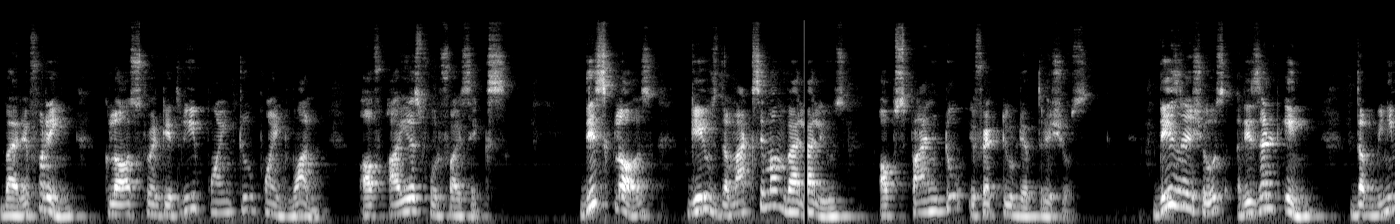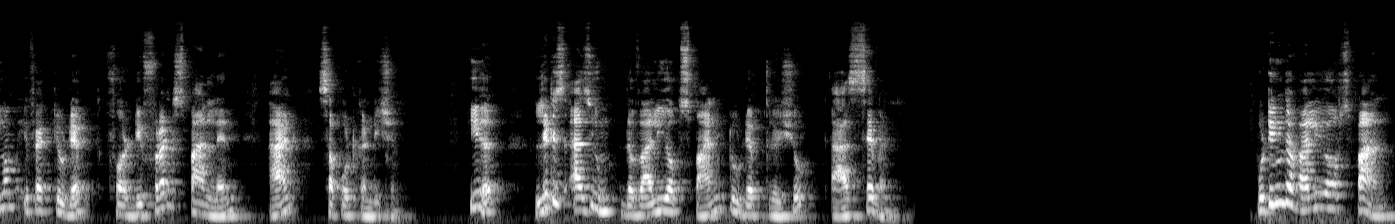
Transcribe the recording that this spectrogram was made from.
by referring clause 23.2.1 of IS 456. This clause gives the maximum values of span to effective depth ratios. These ratios result in the minimum effective depth for different span length and support condition. Here, let us assume the value of span to depth ratio as 7. Putting the value of span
